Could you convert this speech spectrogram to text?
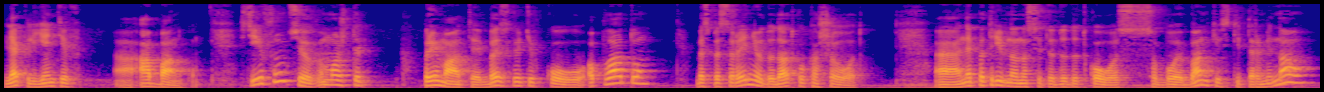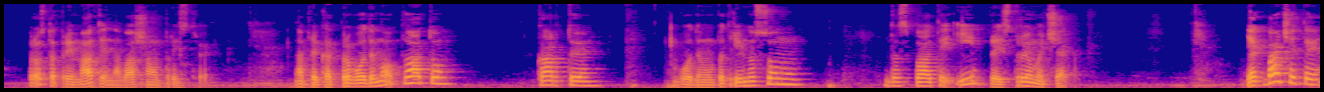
для клієнтів А-банку. З цією функцією ви можете приймати безготівкову оплату безпосередньо в додатку Кашалот. Е, Не потрібно носити додатково з собою банківський термінал, просто приймати на вашому пристрої. Наприклад, проводимо оплату картою, вводимо потрібну суму до сплати і реєструємо чек. Як бачите,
